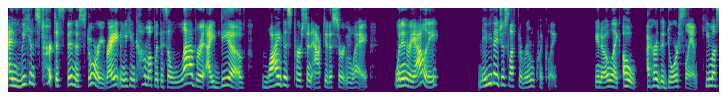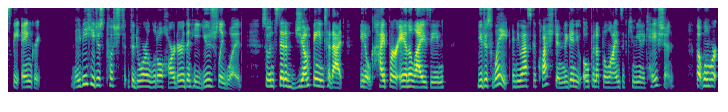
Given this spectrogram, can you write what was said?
And we can start to spin a story, right? And we can come up with this elaborate idea of why this person acted a certain way. When in reality, maybe they just left the room quickly. You know, like, oh, I heard the door slam. He must be angry. Maybe he just pushed the door a little harder than he usually would. So instead of jumping to that, you know, hyper analyzing, you just wait and you ask a question. And again, you open up the lines of communication. But when we're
